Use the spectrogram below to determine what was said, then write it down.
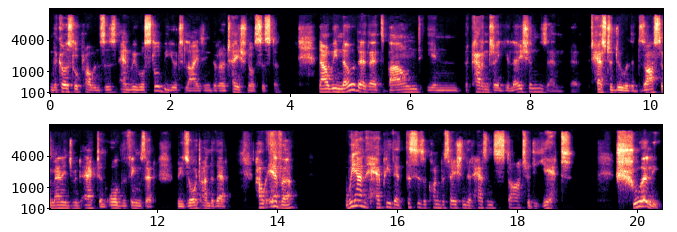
in the coastal provinces, and we will still be utilizing the rotational system. Now, we know that that's bound in the current regulations and it has to do with the Disaster Management Act and all the things that resort under that. However, we are unhappy that this is a conversation that hasn't started yet. Surely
